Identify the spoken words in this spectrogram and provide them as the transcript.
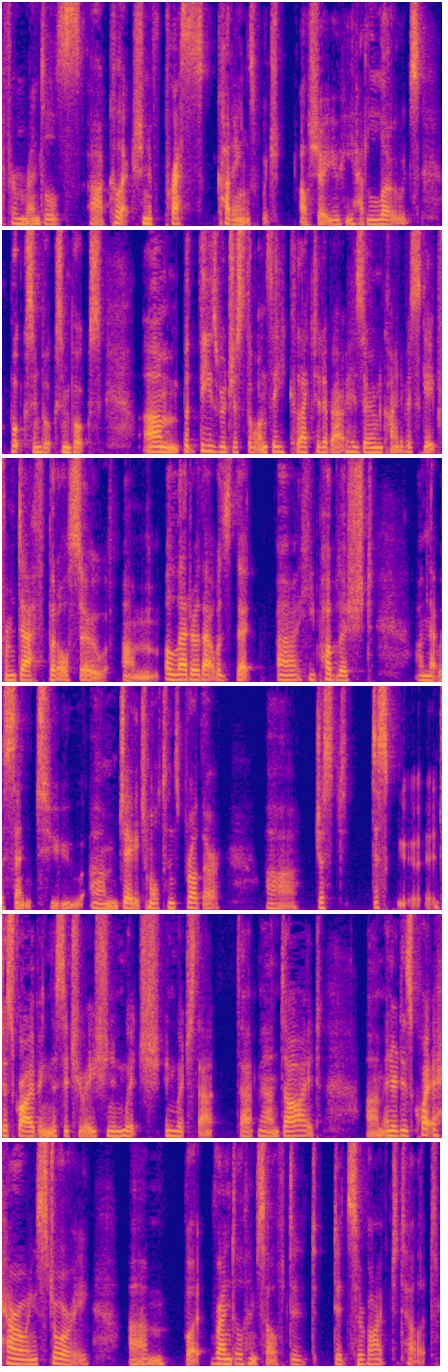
from Rendell's uh, collection of press cuttings, which I'll show you, he had loads, books and books and books. Um, but these were just the ones that he collected about his own kind of escape from death, but also um, a letter that was that uh, he published um, that was sent to um, J.H. Moulton's brother, uh, just describing the situation in which in which that that man died. Um, and it is quite a harrowing story, um, but Rendell himself did did survive to tell it.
